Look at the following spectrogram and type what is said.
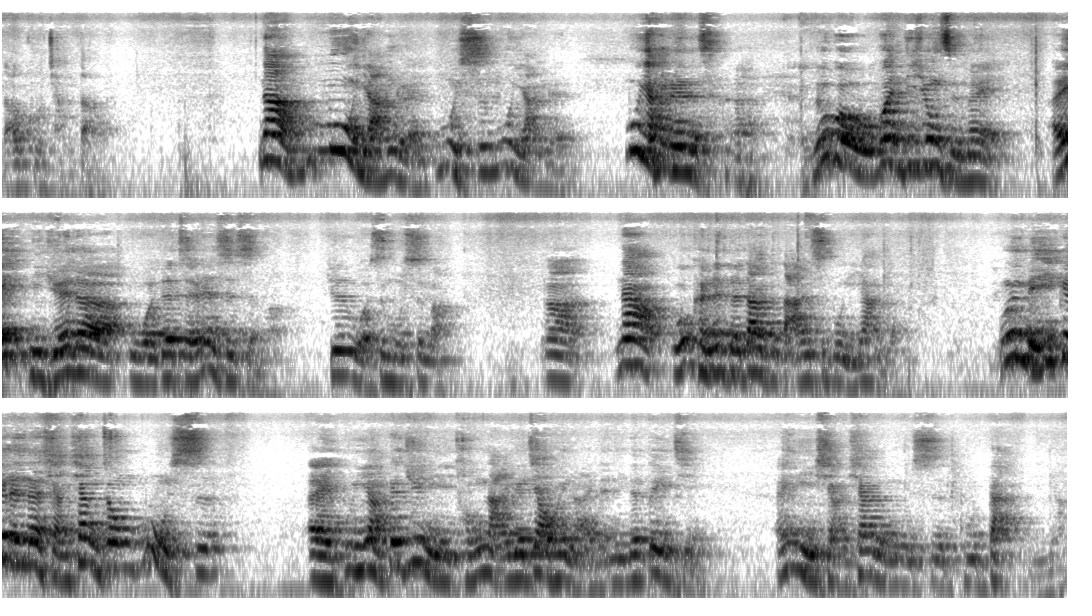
劳苦强大的。那牧羊人，牧师牧羊人，牧羊人的，如果我问弟兄姊妹，哎，你觉得我的责任是什么？就是我是牧师嘛？啊，那我可能得到的答案是不一样的，因为每一个人的想象中牧师，哎，不一样。根据你从哪一个教会来的，你的背景，哎，你想象的牧师不大一样。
